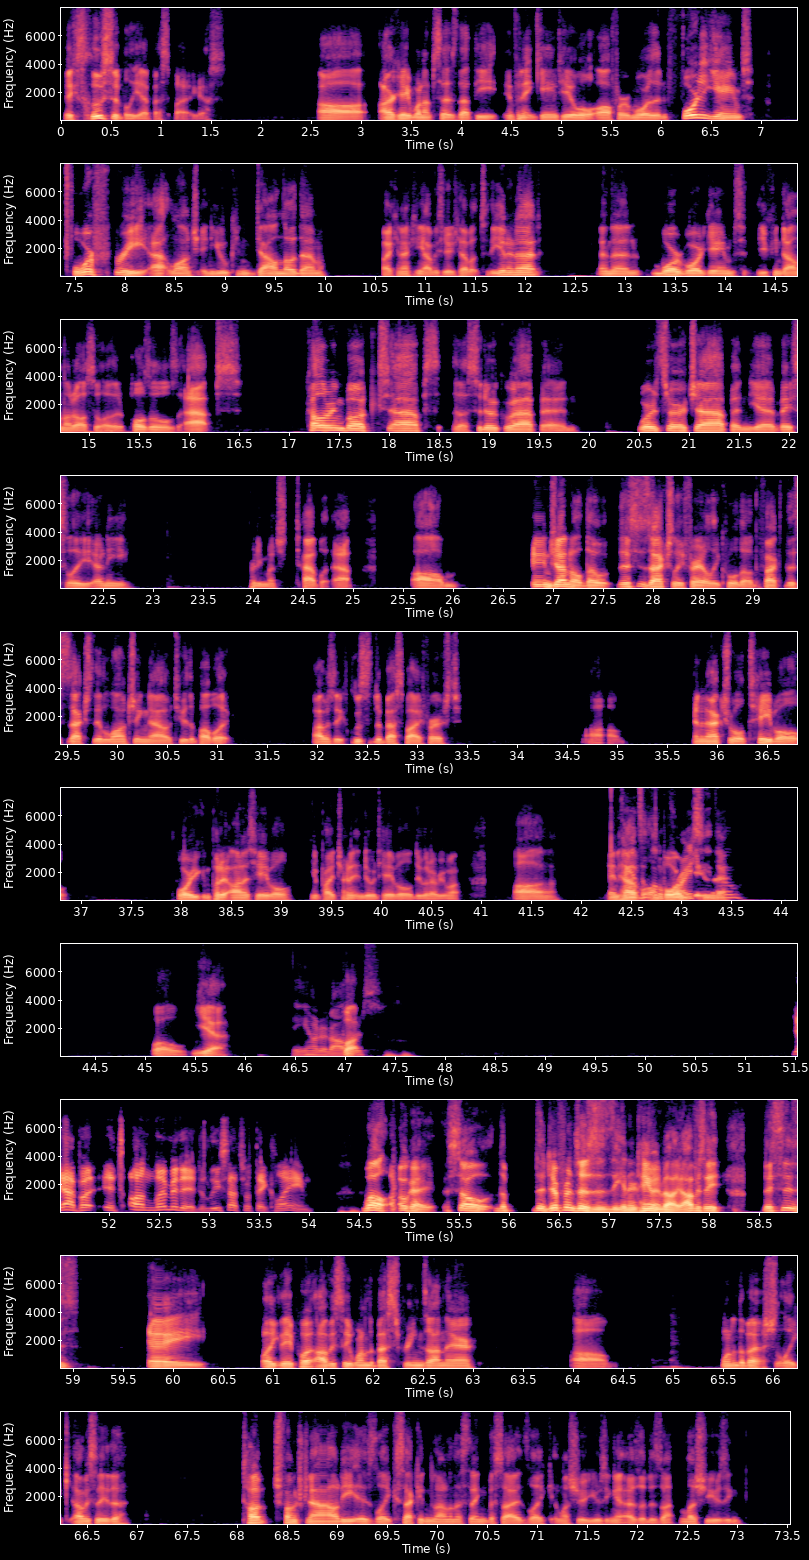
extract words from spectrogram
exclusively at Best Buy, I guess. Uh, Arcade1Up says that the Infinite Game Table will offer more than 40 games for free at launch, and you can download them by connecting obviously your tablet to the internet. And then more board games, you can download also other puzzles, apps, coloring books, apps, the Sudoku app, and word search app, and yeah, basically any pretty much tablet app. Um, in general, though, this is actually fairly cool though. The fact that this is actually launching now to the public I was exclusive to Best Buy first. Um, and an actual table, or you can put it on a table. You can probably turn it into a table, do whatever you want. Uh, and have it's a, board pricey, game there. though. Well, yeah, Eight hundred dollars. Yeah, but it's unlimited. At least that's what they claim. Well, okay. So the the difference is is the entertainment value. Obviously, this is a like they put obviously one of the best screens on there. Um, one of the best like obviously the touch functionality is like second to none on this thing. Besides like unless you're using it as a design, unless you're using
